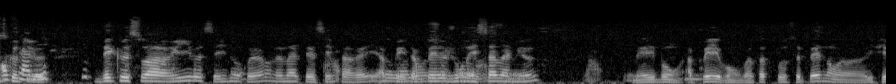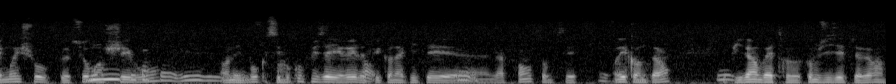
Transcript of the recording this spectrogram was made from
enflammé. Dès que le soir arrive, c'est une horreur. Le matin, c'est pareil. Après, dans pleine journée, ça va mieux. Mais bon, après, bon, on va pas trop se plaindre. Il fait moins chaud que sûrement chez vous. on est beaucoup, c'est beaucoup plus aéré depuis qu'on a quitté euh, la France, donc c'est, on est content. Et puis là, on va être, comme je disais tout à l'heure,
